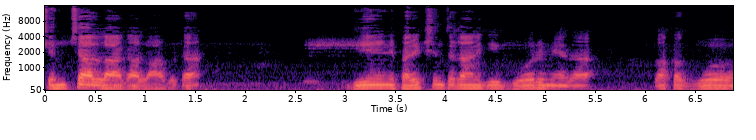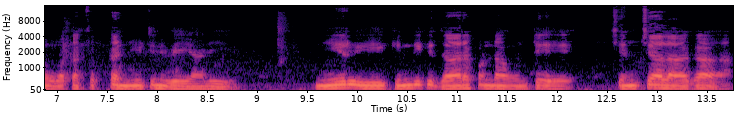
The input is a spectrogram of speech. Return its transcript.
చెంచాల్లాగా లాగుట దీనిని పరీక్షించడానికి గోరు మీద ఒక గో ఒక చుక్క నీటిని వేయాలి. నీరు ఈ కిందికి జారకుండా ఉంటే చెంచాలాగా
